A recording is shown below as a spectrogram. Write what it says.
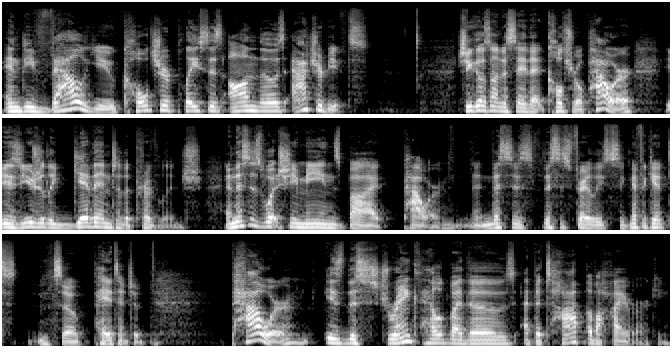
and the value culture places on those attributes. She goes on to say that cultural power is usually given to the privilege. And this is what she means by power. And this is this is fairly significant, so pay attention. Power is the strength held by those at the top of a hierarchy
